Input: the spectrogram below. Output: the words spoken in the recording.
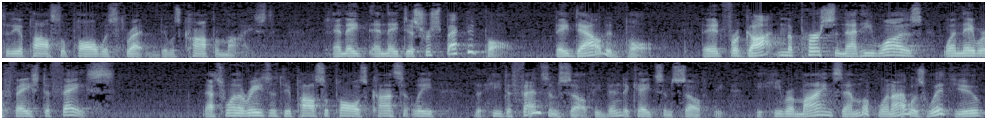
to the Apostle Paul was threatened. It was compromised. And they, and they disrespected Paul. They doubted Paul. They had forgotten the person that he was when they were face to face. That's one of the reasons the Apostle Paul is constantly, he defends himself, he vindicates himself. He, reminds them, look, when I was with you,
